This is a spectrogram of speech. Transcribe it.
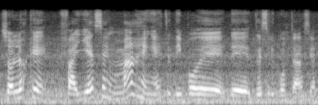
son los que fallecen más en este tipo de, circunstancias.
